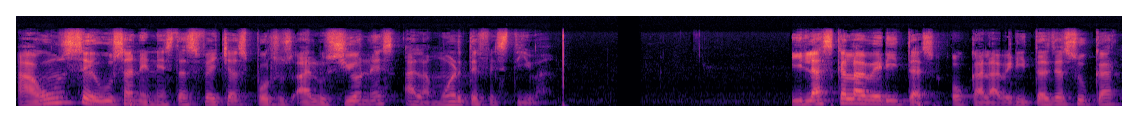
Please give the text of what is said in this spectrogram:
aún se usan en estas fechas por sus alusiones a la muerte festiva. Y las calaveritas o calaveritas de azúcar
